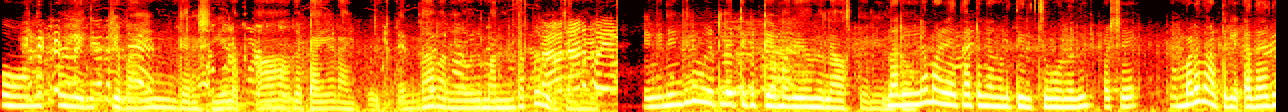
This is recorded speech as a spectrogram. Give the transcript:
പോന്നപ്പോൾ എനിക്ക് ഭയങ്കര ക്ഷീണം. ആകെ ടയേർഡായിപ്പോയി എന്താ പറയുക ഒരു മന്ദപ്പ് പിടിച്ചാൽ എങ്ങനെയെങ്കിലും വീട്ടിലെത്തി കിട്ടിയാൽ മതി എന്നുള്ള അവസ്ഥയിൽ നല്ല മഴയത്തായിട്ട് ഞങ്ങൾ തിരിച്ചു പോകുന്നത് പക്ഷേ നമ്മുടെ നാട്ടിൽ അതായത്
